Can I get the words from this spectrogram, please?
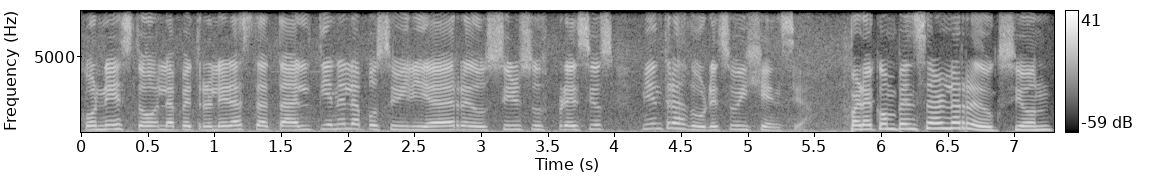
Con esto, la petrolera estatal tiene la posibilidad de reducir sus precios mientras dure su vigencia. Para compensar la reducción,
